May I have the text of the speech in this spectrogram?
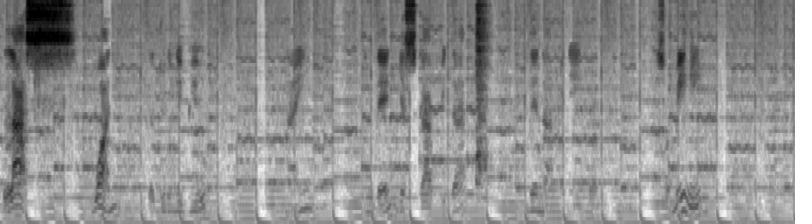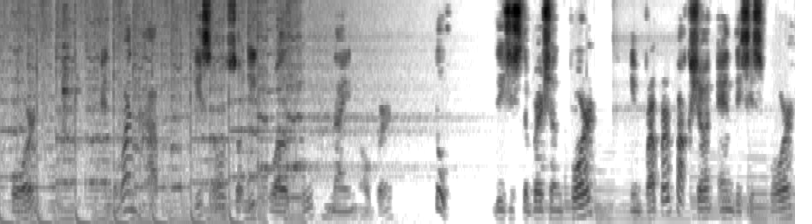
plus 1 that will give you 9 and then just copy the denominator. So meaning 4 and 1 half is also equal to 9 over 2 this is the version for improper fraction and this is for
